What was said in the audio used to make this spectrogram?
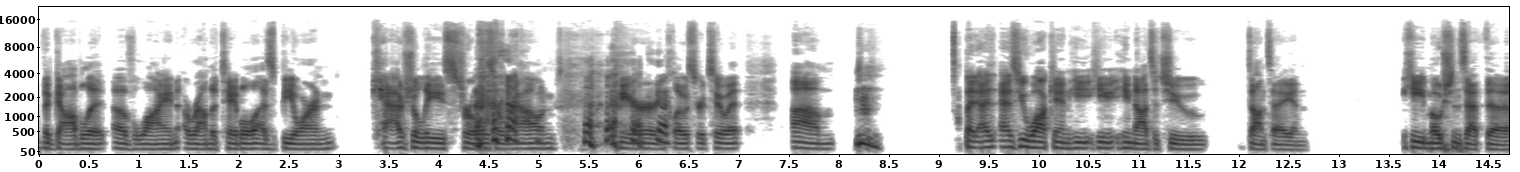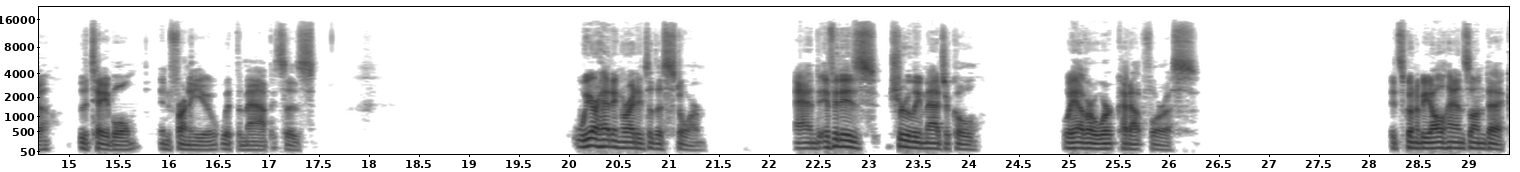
the goblet of wine around the table as Bjorn casually strolls around nearer and closer to it. Um, but as, as you walk in, he he he nods at you, Dante, and he motions at the the table in front of you with the map. It says, "We are heading right into the storm, and if it is truly magical, we have our work cut out for us. It's going to be all hands on deck."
